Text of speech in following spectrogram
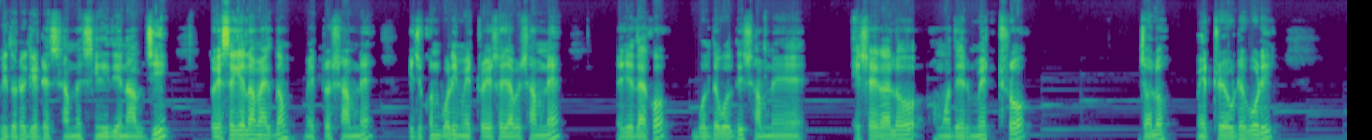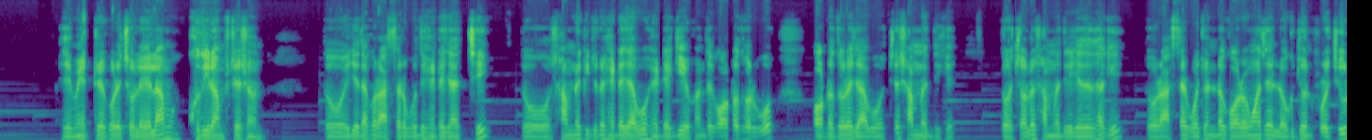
ভিতরে গেটের সামনে সিঁড়ি দিয়ে নামছি। তো এসে গেলাম একদম মেট্রোর সামনে। কিছুক্ষণ পরই মেট্রো এসে যাবে সামনে। এই যে দেখো, বলতে বলতে সামনে এসে গেল আমাদের মেট্রো। চলো মেট্রোয় উঠে পড়ি। এই যে মেট্রো করে চলে এলাম ক্ষুদিরাম স্টেশন। তো এই যে দেখো রাস্তার উপর দিয়ে হেঁটে যাচ্ছি। তো সামনে কিছুটা হেঁটে যাব, হেঁটে গিয়ে ওখান থেকে অটো ধরবো। অটো ধরে যাব হচ্ছে সামনের দিকে। তো চলো সামনের দিকে যেতে থাকি। তো রাস্তায় প্রচণ্ড গরম আছে, লোকজন প্রচুর।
